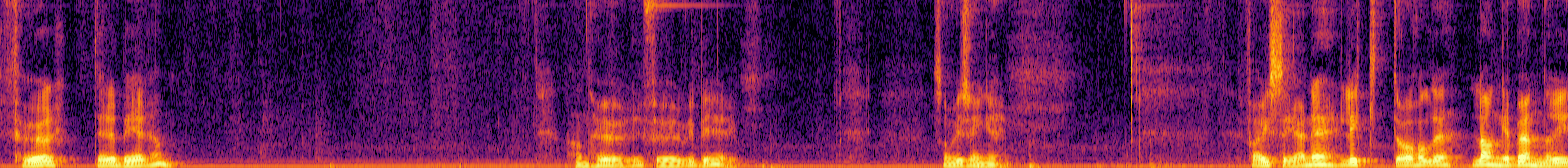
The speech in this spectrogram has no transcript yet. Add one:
før dere ber ham. Han hører før vi ber, som vi synger. Fariseerne likte å holde lange bønner i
